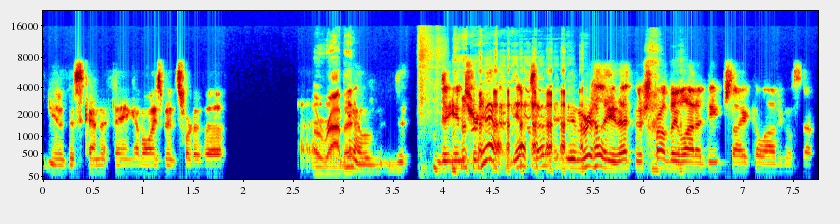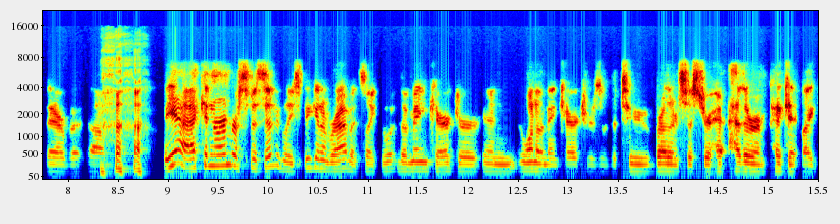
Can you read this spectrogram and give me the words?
you know this kind of thing. I've always been sort of a A rabbit? You know, the, the intro. yeah, yeah. totally. Really, that there's probably a lot of deep psychological stuff there, but um, but yeah, I can remember specifically. Speaking of rabbits, like the main character in one of the main characters of the two brother and sister, He- Heather and Picket. Like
